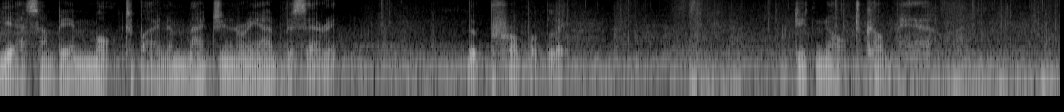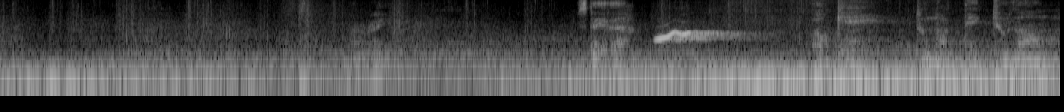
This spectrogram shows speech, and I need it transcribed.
Yes, I'm being mocked by an imaginary adversary that probably did not come here. Alright. Stay there. Okay, do not take too long.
